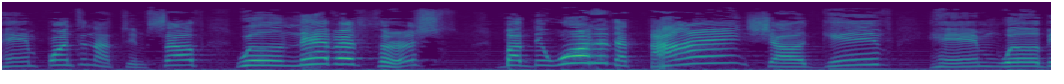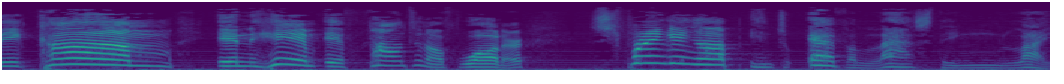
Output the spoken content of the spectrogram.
him, pointing at himself, will never thirst, but the water that I shall give him will become in him a fountain of water springing up into everlasting life.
